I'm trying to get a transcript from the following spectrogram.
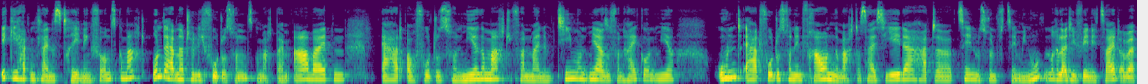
Iki hat ein kleines Training für uns gemacht und er hat natürlich Fotos von uns gemacht beim Arbeiten. Er hat auch Fotos von mir gemacht, von meinem Team und mir, also von Heike und mir. Und er hat Fotos von den Frauen gemacht. Das heißt, jeder hatte 10 bis 15 Minuten, relativ wenig Zeit, aber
